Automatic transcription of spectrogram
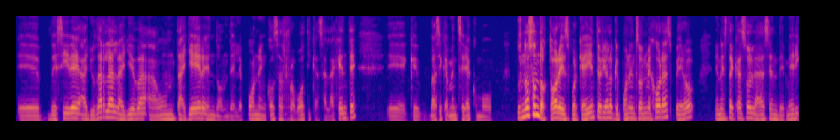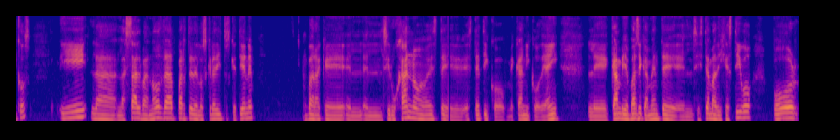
eh, decide ayudarla, la lleva a un taller en donde le ponen cosas robóticas a la gente, eh, que básicamente sería como, pues no son doctores, porque ahí en teoría lo que ponen son mejoras, pero en este caso la hacen de médicos y la, la salva, ¿no? Da parte de los créditos que tiene para que el, cirujano este estético mecánico de ahí le cambie básicamente el sistema digestivo por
